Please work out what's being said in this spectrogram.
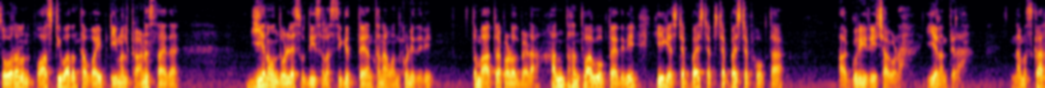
ಸೊ ಓವರಾಲ್ ಒಂದು ಪಾಸಿಟಿವ್ ಆದಂಥ ವೈಬ್ ಟೀಮಲ್ಲಿ ಕಾಣಿಸ್ತಾ ಇದೆ. ಏನೋ ಒಂದು ಒಳ್ಳೆ ಸುದ್ದಿ ಸಲ ಸಿಗುತ್ತೆ ಅಂತ ನಾವು ಅಂದ್ಕೊಂಡಿದ್ದೀವಿ ತುಂಬ ಆತರ ಪಡೋದು ಬೇಡ. ಹಂತ ಹಂತವಾಗಿ ಹೋಗ್ತಾ ಇದ್ದೀವಿ ಹೀಗೆ step by step step by step ಹೋಗ್ತಾ ಆ ಗುರಿ ರೀಚ್ ಆಗೋಣ. ಏನಂತೀರಾ? ನಮಸ್ಕಾರ.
